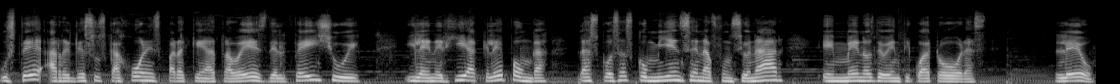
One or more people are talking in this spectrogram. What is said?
usted arregle sus cajones para que a través del Feng Shui y la energía que le ponga, las cosas comiencen a funcionar en menos de 24 horas. Leo.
